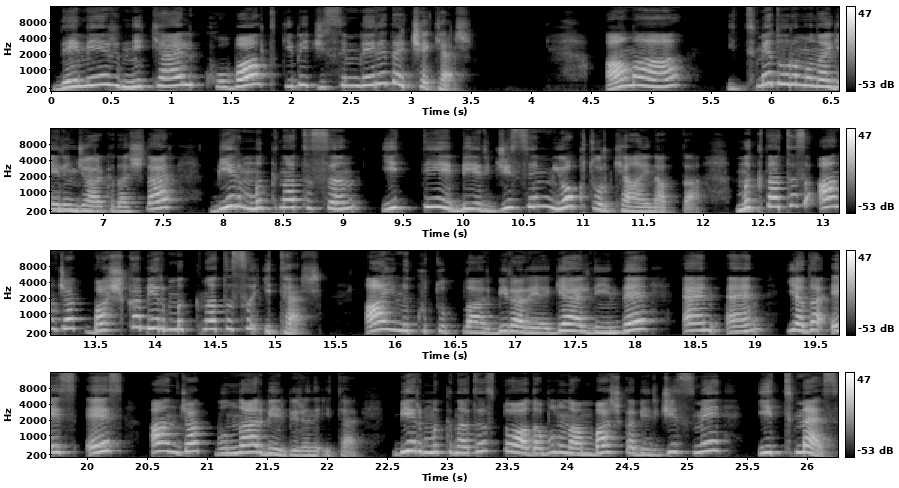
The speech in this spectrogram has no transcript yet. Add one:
demir, nikel, kobalt gibi cisimleri de çeker. Ama itme durumuna gelince arkadaşlar bir mıknatısın ittiği bir cisim yoktur kainatta. Mıknatıs ancak başka bir mıknatısı iter. Aynı kutuplar bir araya geldiğinde NN ya da SS ancak bunlar birbirini iter. Bir mıknatıs doğada bulunan başka bir cismi itmez.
